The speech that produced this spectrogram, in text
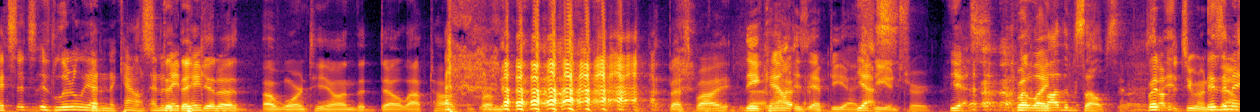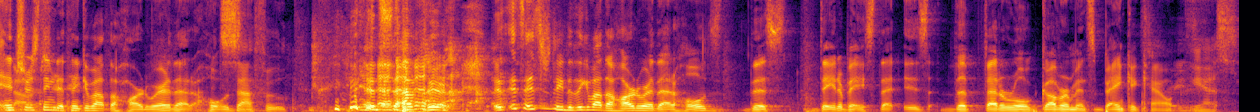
It's it's it's literally at an account, and then Did they, they, pay get for a, a warranty on the Dell laptop from Best Buy? The Uh, account I- is FDIC Yes. insured. yes. but like, by themselves. but up to $200,000 isn't it interesting to think about the hardware that holds Safu. it's, not fair. It's- it's interesting to think about the hardware that holds this database that is the federal government's bank account yes.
